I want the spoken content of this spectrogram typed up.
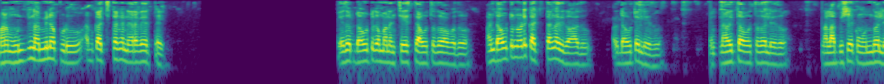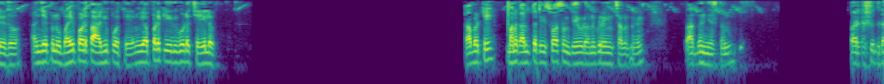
మనం ఉండి నమ్మినప్పుడు అవి ఖచ్చితంగా నెరవేరుతాయి. ఏదో డౌట్గా మనం చేస్తే అవుతుందో అవ్వదో అని డౌట్ ఉన్నోడి ఖచ్చితంగా అది కాదు. అది డౌటే లేదు. నవ్వితే అవుతుందో లేదో నా అభిషేకం ఉందో లేదో అని చెప్పి నువ్వు భయపడతా ఆగిపోతే నువ్వు ఎప్పటికీ ఇది కూడా చేయలేవు. కాబట్టి మనకు అంతటి విశ్వాసం దేవుడు అనుగ్రహించాలని ప్రార్థన చేస్తాను. పరిశుద్ధ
